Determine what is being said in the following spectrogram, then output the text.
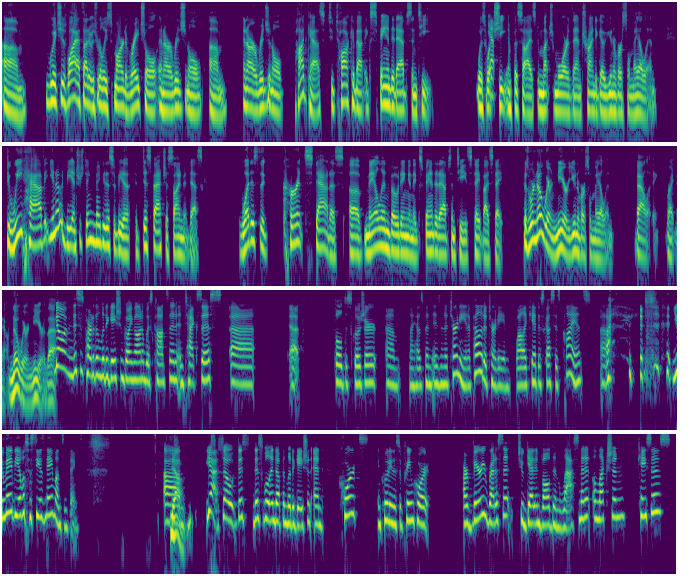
Um, which is why I thought it was really smart of Rachel in our original um, in our original podcast to talk about expanded absentee was what yep. she emphasized much more than trying to go universal mail in. Do we have, you know, it'd be interesting. Maybe this would be a, a dispatch assignment desk. What is the current status of mail in voting and expanded absentee state by state? Because we're nowhere near universal mail in balloting right now, nowhere near that. No, I mean, this is part of the litigation going on in Wisconsin and Texas. Uh, uh, full disclosure, um, my husband is an attorney, an appellate attorney, and while I can't discuss his clients, uh, you may be able to see his name on some things. Um, yeah, yeah. So this this will end up in litigation, and courts, including the Supreme Court, are very reticent to get involved in last minute election cases.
